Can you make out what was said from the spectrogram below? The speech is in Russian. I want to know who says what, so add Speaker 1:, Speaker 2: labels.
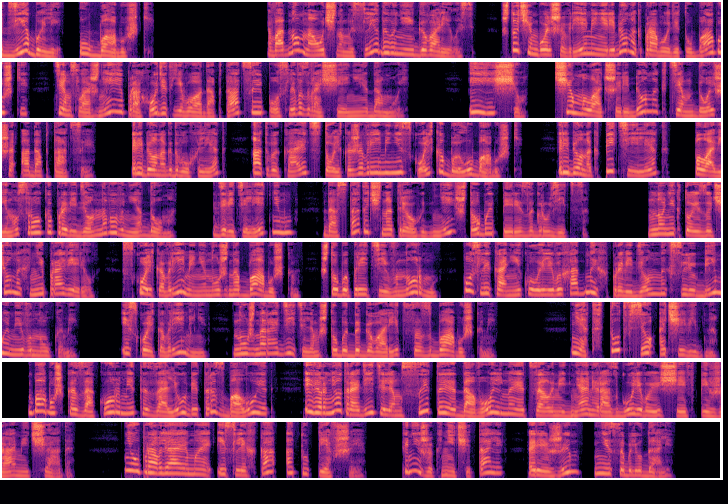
Speaker 1: Где были у бабушки? В одном научном исследовании говорилось, что чем больше времени ребенок проводит у бабушки, тем сложнее проходит его адаптация после возвращения домой. И еще, чем младше ребенок, тем дольше адаптации. Ребенок двух лет отвыкает столько же времени, сколько был у бабушки. Ребенок пяти лет — половину срока, проведенного вне дома. Девятилетнему достаточно трех дней, чтобы перезагрузиться. Но никто из ученых не проверил, сколько времени нужно бабушкам, чтобы прийти в норму после каникул или выходных, проведенных с любимыми внуками, и сколько времени нужно родителям, чтобы договориться с бабушками. Нет, тут все очевидно. Бабушка закормит, залюбит, разбалует и вернет родителям сытое, довольное, целыми днями разгуливающее в пижаме чадо, неуправляемое и слегка отупевшее. Книжек не читали, режим не соблюдали.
